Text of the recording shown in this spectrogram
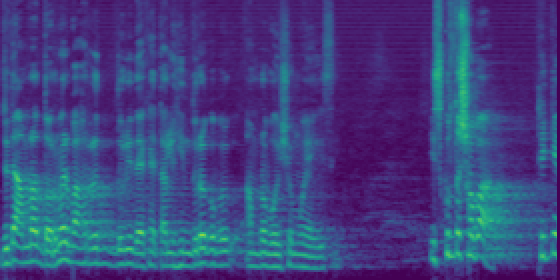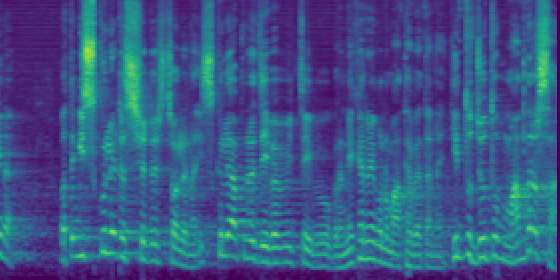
যদি আমরা ধর্মের বাহাদুরি দেখাই, তাহলে হিন্দুরা আমরা বৈষম্য হয়ে গেছি? স্কুল তো সবার, ঠিক কিনা? অর্থাৎ স্কুলে এটা সেটা চলে না। স্কুলে আপনারা যেভাবে ইচ্ছা এইভাবে করেন, এখানে কোনো মাথা ব্যথা নাই। কিন্তু যেহেতু মাদ্রাসা,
